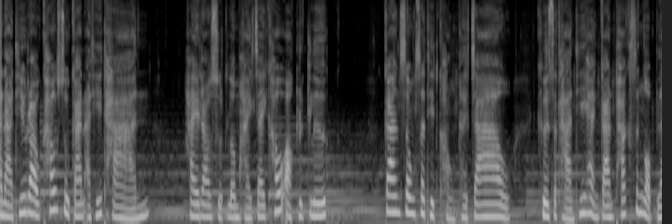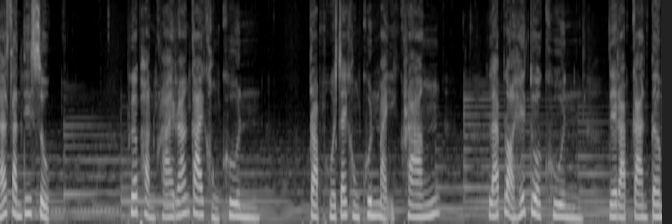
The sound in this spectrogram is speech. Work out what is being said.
ขณะที่เราเข้าสู่การอธิษฐาน ให้เราสุดลมหายใจเข้าออกลึกๆ การทรงสถิตของพระเจ้า คือสถานที่แห่งการพักสงบและสันติสุข เพื่อผ่อนคลายร่างกายของคุณ ปรับหัวใจของคุณใหม่อีกครั้ง และปล่อยให้ตัวคุณได้รับการเติม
